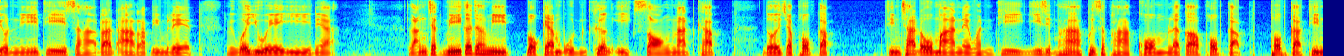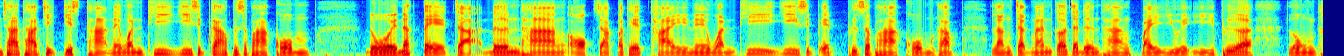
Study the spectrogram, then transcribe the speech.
ยนนี้ที่สหรัฐอาหรับอิมิเรตหรือว่า UAE เนี่ยหลังจากนี้ก็จะมีโปรแกรมอุ่นเครื่องอีก 2 นัดครับ โดยจะพบกับทีมชาติโอมานในวันที่ 25 พฤษภาคม แล้วก็พบกับพบกับทีมชาติทาจิกิสถานในวันที่ 29 พฤษภาคม โดยนักเตะจะเดินทางออกจากประเทศไทยในวันที่ 21 พฤษภาคมครับ หลังจากนั้นก็จะเดินทางไป UAE เพื่อลงท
